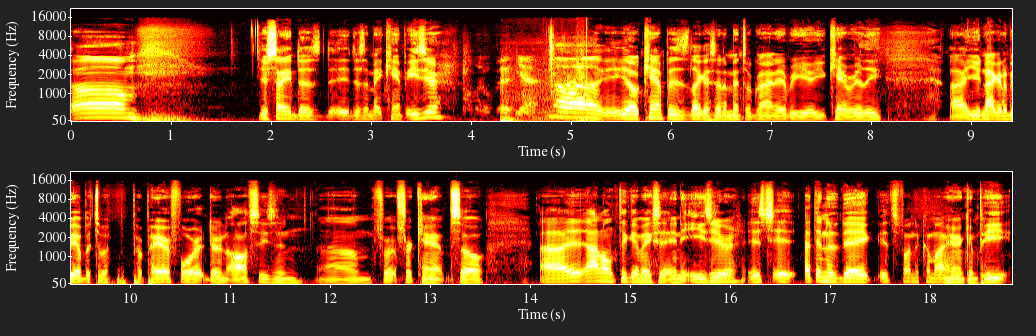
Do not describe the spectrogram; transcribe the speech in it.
Um, you're saying does it does it make camp easier? A little bit, yeah. Uh, you know, camp is like I said, a mental grind every year. You can't really, uh, you're not going to be able to p- prepare for it during the off season um, for for camp. So. Uh, it, I don't think it makes it any easier. It's it, at the end of the day, it's fun to come out here and compete.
